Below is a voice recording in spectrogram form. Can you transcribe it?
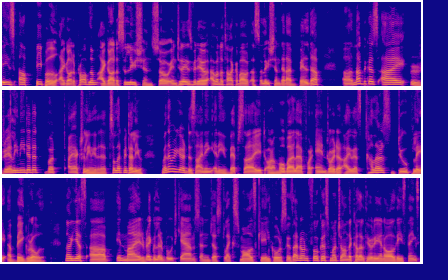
is up people? I got a problem, I got a solution. So in today's video, I want to talk about a solution that I built up. Uh, not because I really needed it, but I actually needed it. So let me tell you, whenever you're designing any website or a mobile app for Android or iOS, colors do play a big role. Now, yes, uh, in my regular boot camps and just like small scale courses, I don't focus much on the color theory and all these things.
